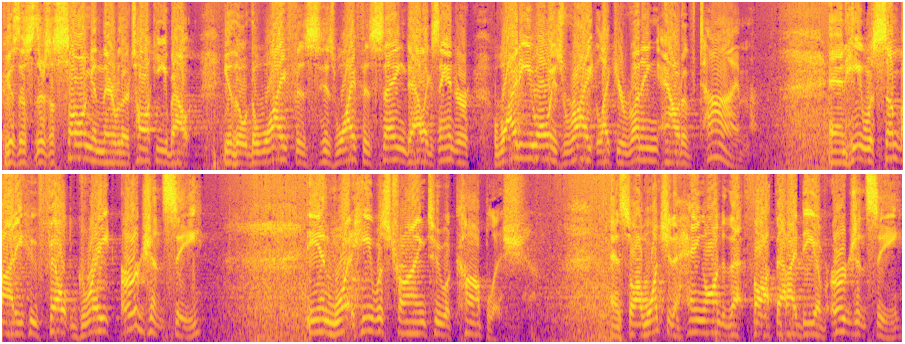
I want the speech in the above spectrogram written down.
because there's, there's, a song in there where they're talking about you know the, the wife is his wife is saying to alexander why do you always write like you're running out of time and he was somebody who felt great urgency in what he was trying to accomplish. And so I want you to hang on to that thought, that idea of urgency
